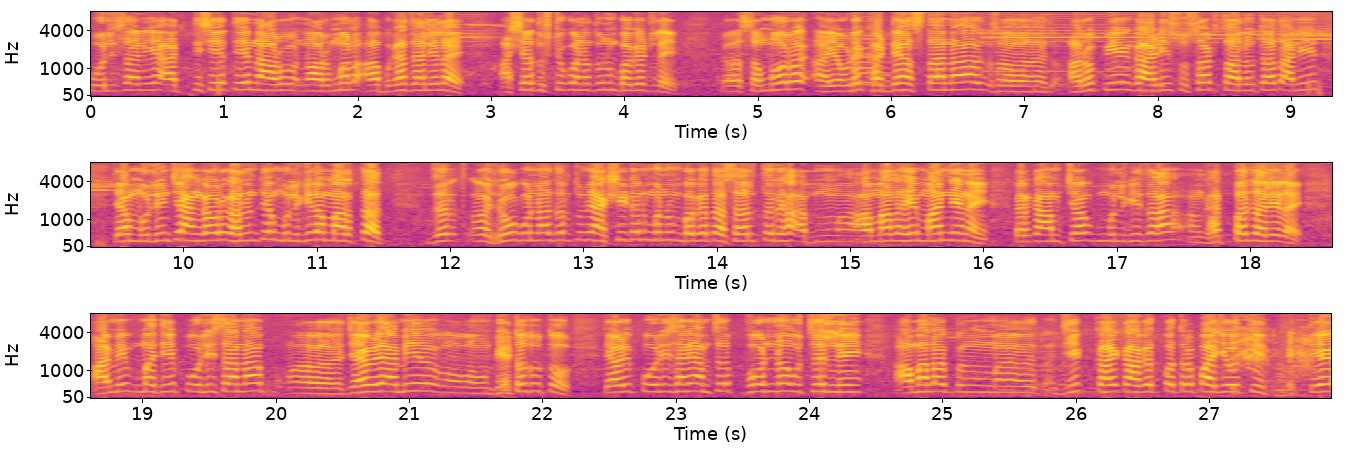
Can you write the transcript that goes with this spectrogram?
पोलिसांनी अतिशय ते नॉर नॉर्मल अपघात झालेला आहे अशा दृष्टिकोनातून बघितलं आहे समोर एवढे खड्डे असताना आरोपी गाडी सुसाट चालवतात आणि त्या मुलींच्या अंगावर घालून त्या मुलगीला मारतात. जर ह्यो गुन्हा जर तुम्ही ॲक्सिडेंट म्हणून बघत असाल तर आम्हाला हे मान्य नाही. कारण का आमच्या मुलगीचा घातपात झालेला आहे. आम्ही मध्ये पोलिसांना ज्यावेळी आम्ही भेटत होतो त्यावेळी पोलिसांनी आमचं फोन न उचलणे आम्हाला जी काय कागदपत्र पाहिजे होती ते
